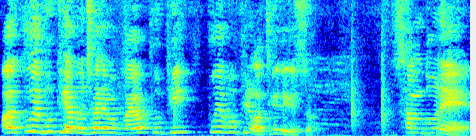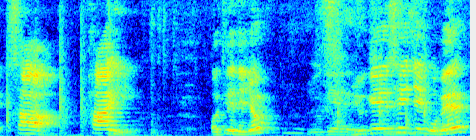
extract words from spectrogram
아 구의 부피 한번 찾아볼까요? 부피 구의 부피는 어떻게 되겠어? 3분의 4 파이 어떻게 되죠? 6의 6의 세제곱에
